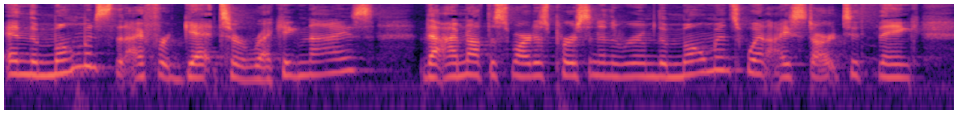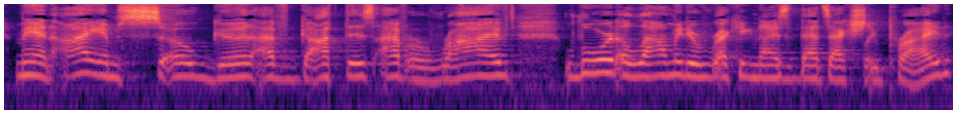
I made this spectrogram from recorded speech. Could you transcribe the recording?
And the moments that I forget to recognize that I'm not the smartest person in the room, the moments when I start to think, man, I am so good. I've got this. I've arrived. Lord, allow me to recognize that that's actually pride.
